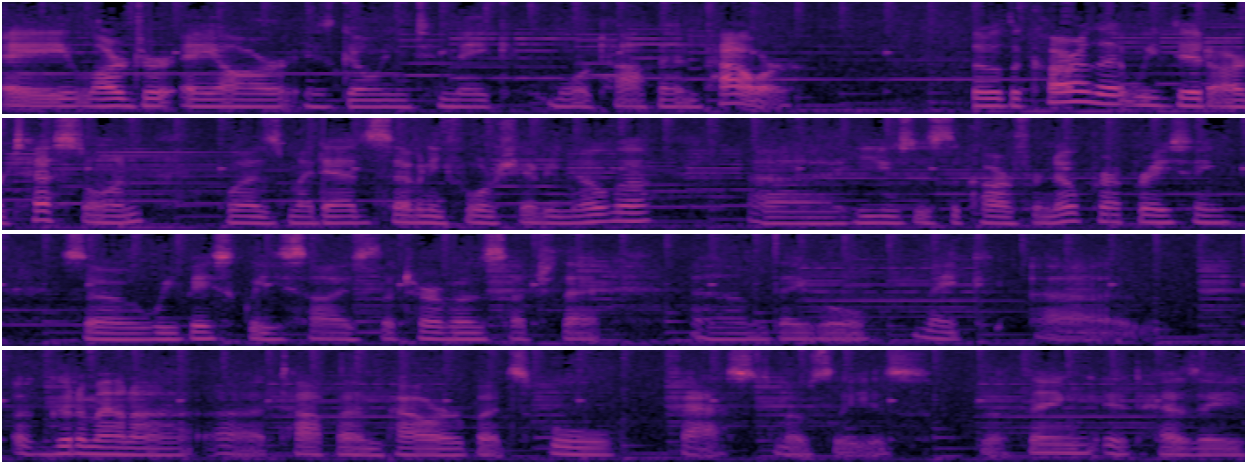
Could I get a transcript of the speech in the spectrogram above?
a larger AR is going to make more top end power. So, the car that we did our test on was my dad's 74 Chevy Nova. Uh, he uses the car for no prep racing, so we basically size the turbos such that um, they will make uh, a good amount of uh, top end power, but spool fast mostly is the thing. It has a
